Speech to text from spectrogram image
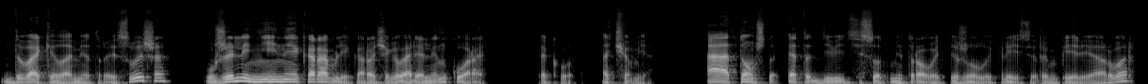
Два километра и свыше — уже линейные корабли, короче говоря, линкоры. Так вот, о чем я? А о том, что этот 900-метровый тяжелый крейсер «Империя Арвар»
